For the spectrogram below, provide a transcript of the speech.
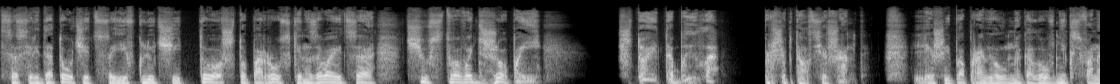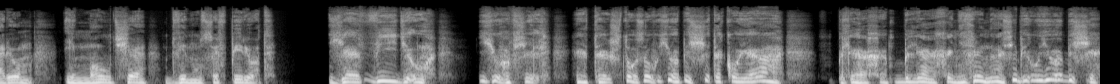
сосредоточиться и включить то, что по-русски называется «чувствовать жопой». «Что это было?» — прошептал сержант. Леший поправил наголовник с фонарем и молча двинулся вперед. «Я видел! Ёпсель, это что за уёбище такое, а? «Бляха, бляха, ни хрена себе уёбище!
